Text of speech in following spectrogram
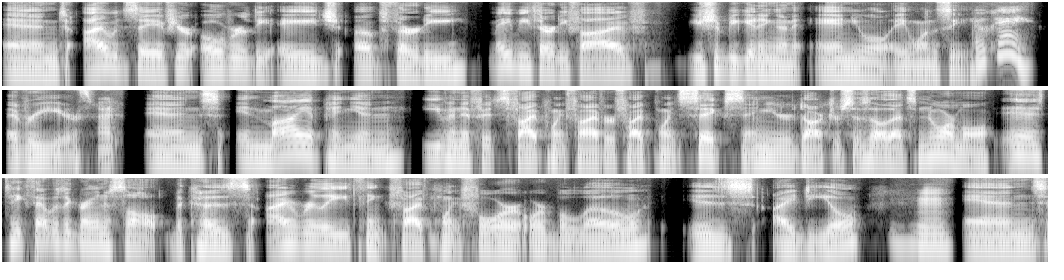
And I would say if you're over the age of 30, maybe 35, you should be getting an annual A1C. Okay. Every year. And in my opinion, even if it's 5.5 or 5.6 and your doctor says, oh, that's normal, eh, take that with a grain of salt because I really think 5.4 or below is ideal. Mm-hmm. And,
